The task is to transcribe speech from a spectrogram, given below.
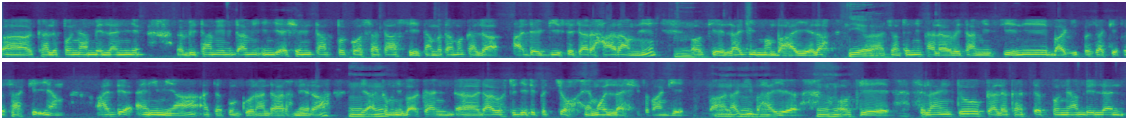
uh, kalau pengambilannya uh, vitamin-vitamin injection ni tanpa konsultasi, tambah-tambah kalau ada pergi secara haram ni, hmm. okey, lagi membahayalah. Ya. Uh, contohnya kalau vitamin C ni bagi pesakit-pesakit yang ada anemia ataupun kurang darah merah, mm-hmm. dia akan menyebabkan uh, darah tu jadi pecah, hemolyze kita panggil. Uh, Mhm. Lagi bahaya. Mhm. Okey, selain tu kalau kata pengambilan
